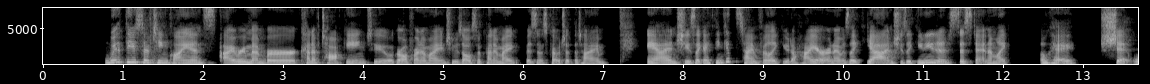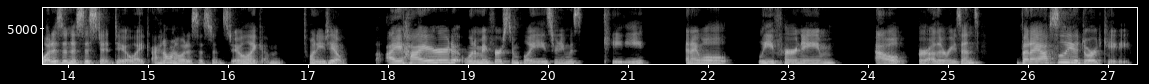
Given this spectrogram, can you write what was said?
with these 15 clients, I remember kind of talking to a girlfriend of mine. She was also kind of my business coach at the time. And she's like, I think it's time for like you to hire. And I was like, yeah. And she's like, you need an assistant. And I'm like, okay, shit, what does an assistant do? Like, I don't know what assistants do. Like, I'm 22. I hired one of my first employees. Her name was Katie. And I will leave her name out for other reasons. But I absolutely adored Katie.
